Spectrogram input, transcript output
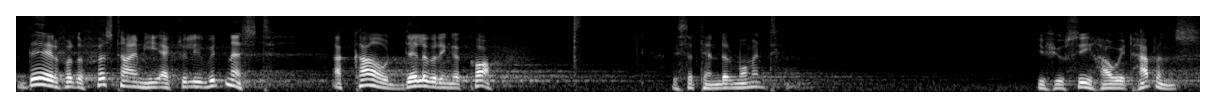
There, for the first time, he actually witnessed a cow delivering a calf. This is a tender moment. If you see how it happens,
